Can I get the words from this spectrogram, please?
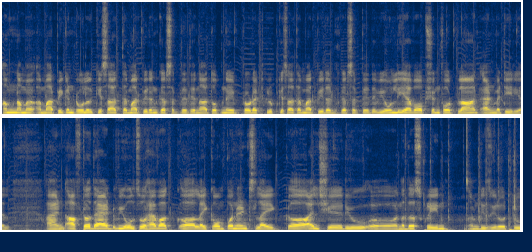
हम ना एम कंट्रोलर के साथ एम आर पी रन कर सकते थे, ना तो अपने प्रोडक्ट ग्रुप के साथ एम आर पी रन कर सकते थे। We only have option for plant and material and after that we also have a uh, like components like uh, i'll share you uh, another screen md02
